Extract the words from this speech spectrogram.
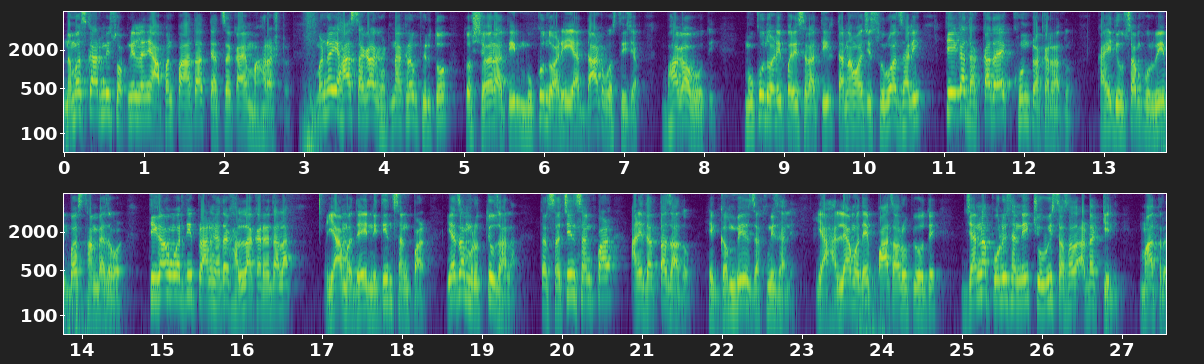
नमस्कार मी स्वप्नील आणि आपण पाहतात त्याचं काय महाराष्ट्र. मंडळी हा सगळा घटनाक्रम फिरतो तो शहरातील मुकुंदवाडी या दाट वस्तीच्या भागाभोवती. मुकुंदवाडी परिसरातील तणावाची सुरुवात झाली ती एका धक्कादायक खून प्रकरणातून. काही दिवसांपूर्वी बस थांब्याजवळ तिघांवरती प्राणघातक हल्ला करण्यात आला. यामध्ये नितीन संगपाळ याचा मृत्यू झाला. तर सचिन संगपाळ आणि दत्ता जाधव हे गंभीर जखमी झाले. या हल्ल्यामध्ये पाच आरोपी होते ज्यांना पोलिसांनी चोवीस तासात अटक केली. मात्र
